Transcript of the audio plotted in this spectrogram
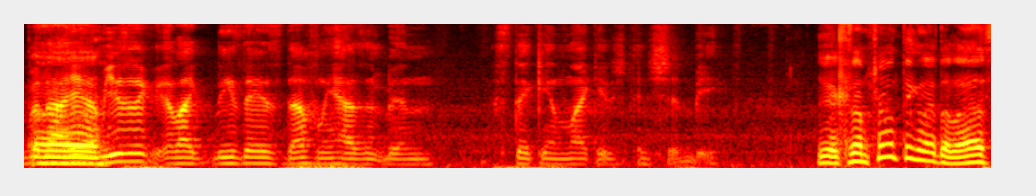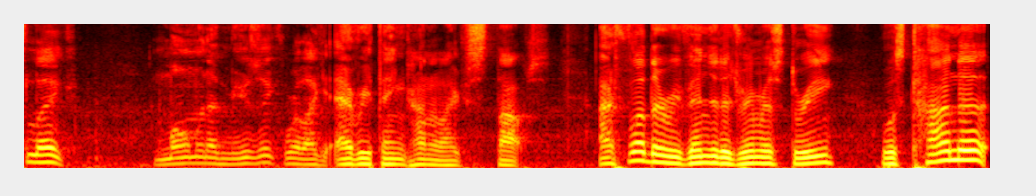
But nah, yeah, Uh, music like these days definitely hasn't been sticking like it, it should be. Yeah, because I'm trying to think like the last like moment of music where like everything kind of like stops. I feel like the Revenge of the Dreamers three was kind of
